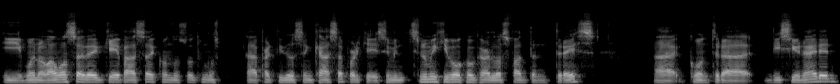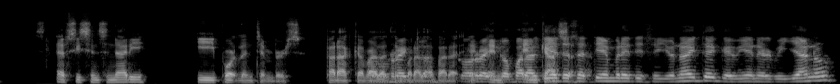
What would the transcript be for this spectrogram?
y bueno, vamos a ver qué pasa con los últimos partidos en casa, porque si, no me equivoco, Carlos, faltan tres contra DC United, FC Cincinnati y Portland Timbers para acabar la temporada. Para, correcto, para el 10 de septiembre DC United, que viene el villano.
